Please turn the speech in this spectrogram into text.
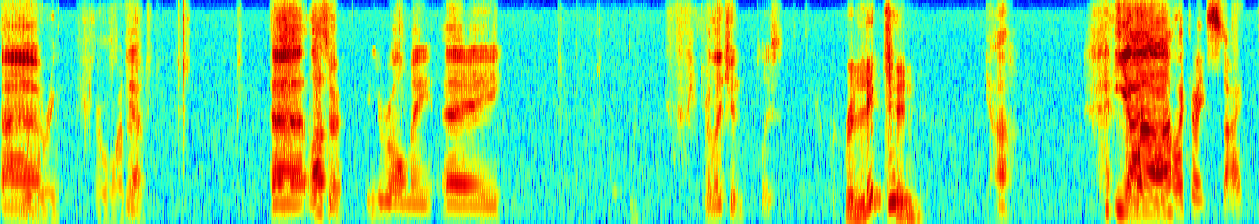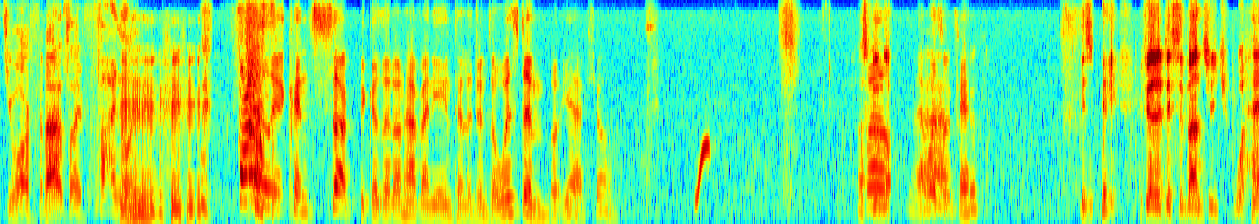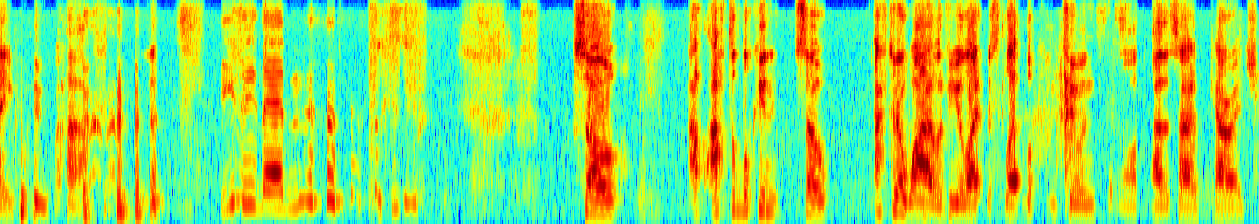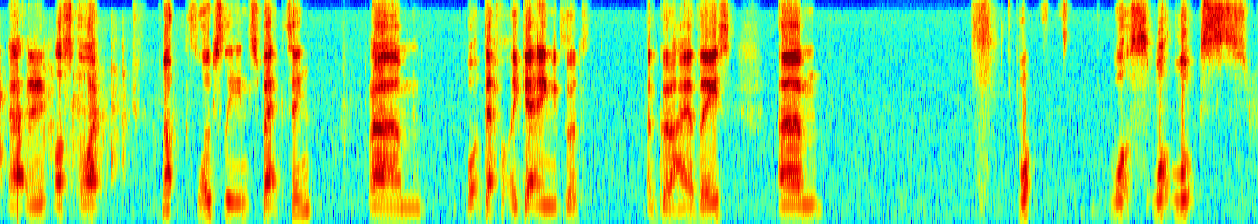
Uh, Withering or whatever. yeah. uh, Lazarus, can you roll me a religion, please? Religion. Yeah. Yeah. I like how excited you are for that. It's like finally. Finally, it can suck because I don't have any intelligence or wisdom. But yeah, sure. That's well, good enough. That was okay. good. It's a bit- If you had a disadvantage, well, hey, woohoo, aha. Easy then. So, after looking, so after a while, if you like just like looking to and fro on either side of the carriage, uh, and also like not closely inspecting, um, but definitely getting a good a good eye of these. Um, what what's what looks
